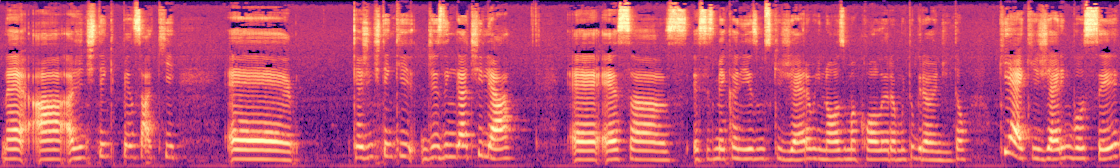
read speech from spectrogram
né? A, a gente tem que pensar que, é, que a gente tem que desengatilhar é, essas, esses mecanismos que geram em nós uma cólera muito grande. Então, o que é que gera em você,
